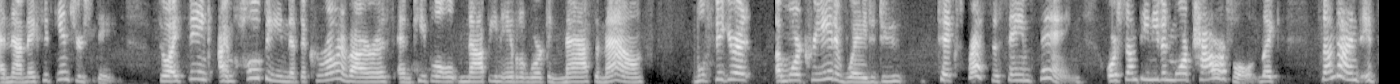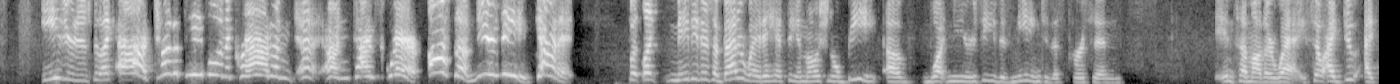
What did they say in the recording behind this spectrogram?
and that makes it interesting. So I think I'm hoping that the coronavirus and people not being able to work in mass amounts will figure out a more creative way to do to express the same thing or something even more powerful. Like sometimes it's easier to just be like, ah, a ton of people in a crowd on uh, on Times Square. Awesome, New Year's Eve, got it. But like maybe there's a better way to hit the emotional beat of what New Year's Eve is meaning to this person in some other way. So I do I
